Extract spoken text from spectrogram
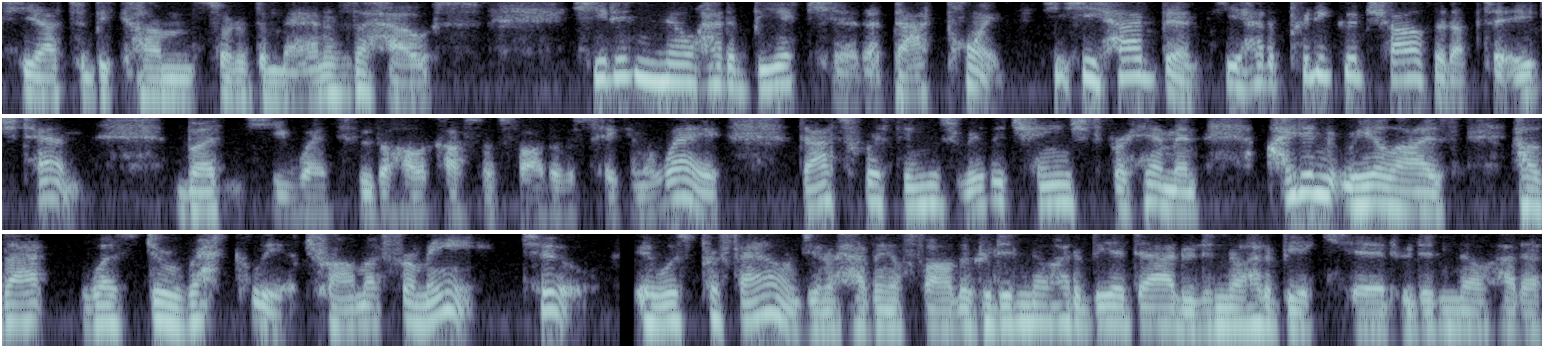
He had to become sort of the man of the house. He didn't know how to be a kid at that point. He, he had been. He had a pretty good childhood up to age 10, but he went through the Holocaust and his father was taken away. That's where things really changed for him. And I didn't realize how that was directly a trauma for me, too it was profound, you know, having a father who didn't know how to be a dad, who didn't know how to be a kid, who didn't know how to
